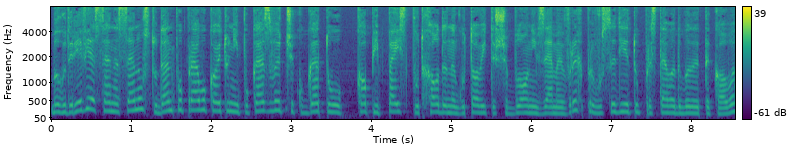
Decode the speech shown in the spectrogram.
Благодаря ви, Асена Сенов, студент по право, който ни показва, че когато копи-пейст подхода на готовите шаблони вземе връх, правосъдието престава да бъде такова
